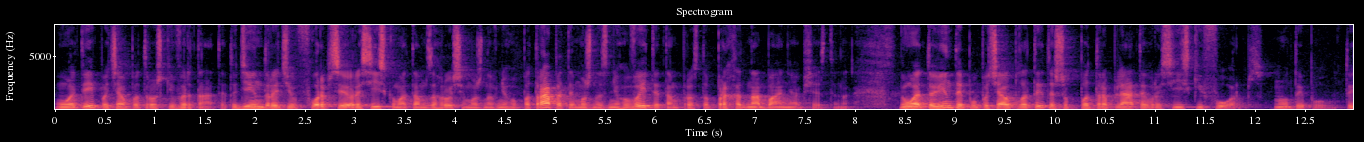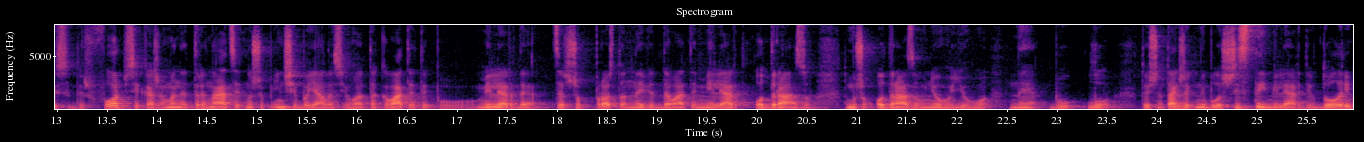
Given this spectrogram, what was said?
От, і почав потрошки вертати. Тоді він, до речі, в Форбсі російському, там за гроші можна в нього потрапити, можна з нього вийти, там просто проходна баня общественна. Ну, от, то він, типу, почав платити, щоб потрапляти в російський Форбс. Ну, типу, ти сидиш в Форбсі, каже, в мене 13, ну, щоб інші боялись його атакувати, типу, мільярдер. Це щоб просто не віддавати мільярд одразу, тому що одразу в нього його не було. Точно так же, як не було 6 мільярдів доларів,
